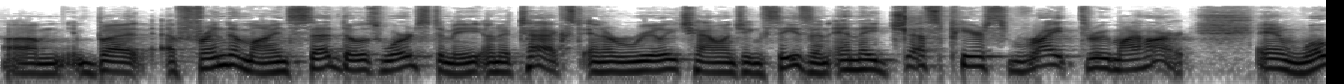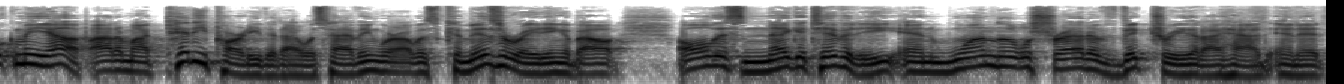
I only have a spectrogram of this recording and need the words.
Um, but a friend of mine said those words to me in a text in a really challenging season, and they just pierced right through my heart and woke me up out of my pity party that I was having, where I was commiserating about all this negativity and one little shred of victory that I had in it.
